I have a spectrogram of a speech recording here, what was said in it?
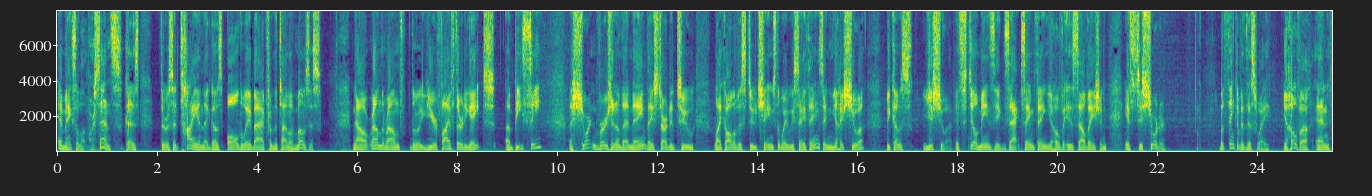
it makes a lot more sense because there is a tie in that goes all the way back from the time of Moses. Now, around the, around the year 538 uh, BC, a shortened version of that name, they started to, like all of us do, change the way we say things, and Yeshua becomes Yeshua. It still means the exact same thing. Jehovah is salvation. It's just shorter. But think of it this way Jehovah and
